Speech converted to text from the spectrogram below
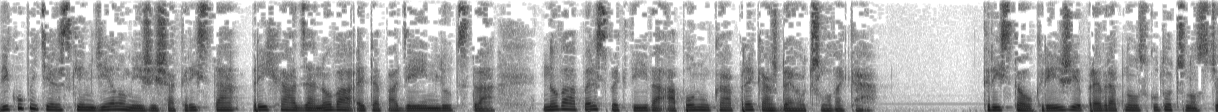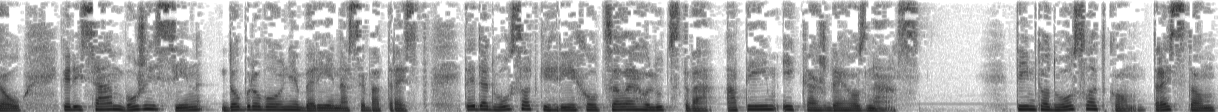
Vykupiteľským dielom Ježiša Krista prichádza nová etapa dejín ľudstva, nová perspektíva a ponuka pre každého človeka. Kristov kríž je prevratnou skutočnosťou, kedy sám Boží syn dobrovoľne berie na seba trest, teda dôsledky hriechov celého ľudstva a tým i každého z nás. Týmto dôsledkom, trestom,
